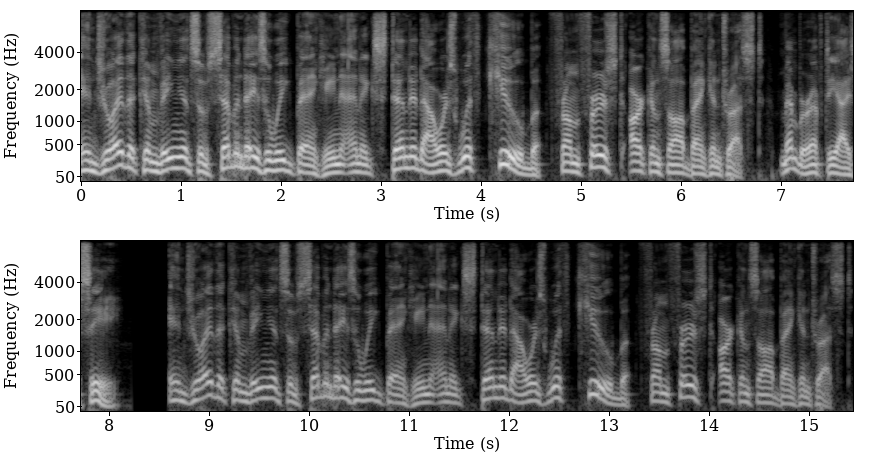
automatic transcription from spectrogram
Enjoy the convenience of seven days a week banking and extended hours with Cube from First Arkansas Bank and Trust. Member FDIC. Enjoy the convenience of seven days a week banking and extended hours with Cube from First Arkansas Bank and Trust.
